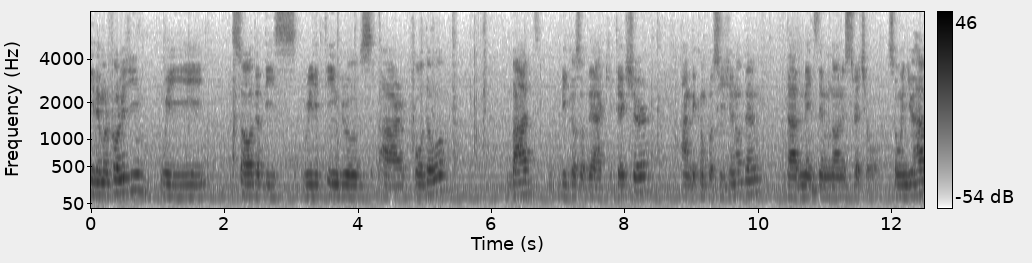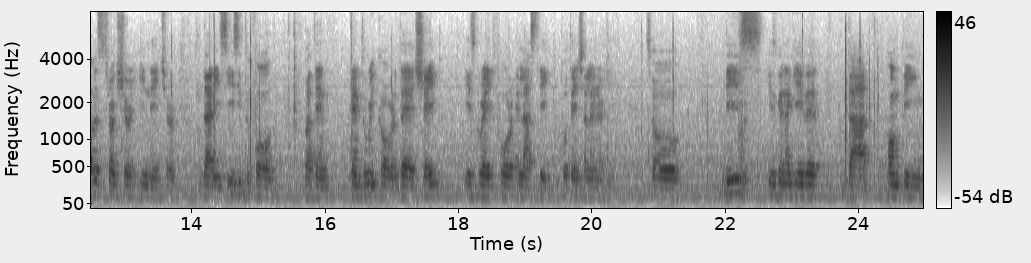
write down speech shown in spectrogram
In the morphology, we saw that these really thin grooves are foldable, but because of the architecture and the composition of them, that makes them non-stretchable. So when you have a structure in nature that is easy to fold, but then tend to recover the shape, is great for elastic potential energy. So this is gonna give it that pumping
